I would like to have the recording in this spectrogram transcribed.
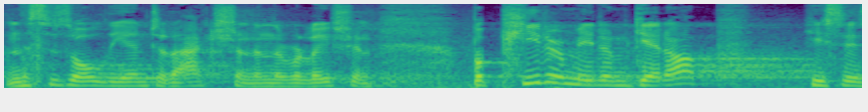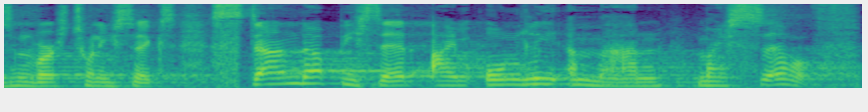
and this is all the interaction and the relation. But Peter made him get up, he says in verse 26. Stand up, he said, I'm only a man myself.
